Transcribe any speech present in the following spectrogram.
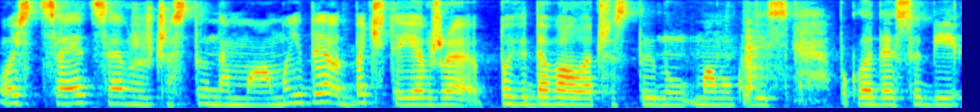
Ось це, це вже частина мами йде. От бачите, я вже повіддавала частину, мама кудись покладе собі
